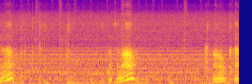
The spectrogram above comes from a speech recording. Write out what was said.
Yeah. Better now. Okay.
